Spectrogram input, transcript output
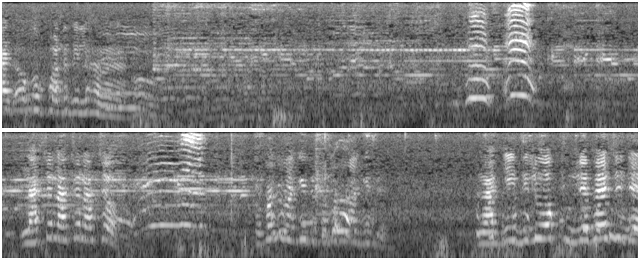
আর ওকে ফটো দিলে হবে না। নাচো নাচো নাচো। রাগিয়ে লাগিয়ে দে লাগিয়ে দিলি ও খুলে ফেলছে যে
